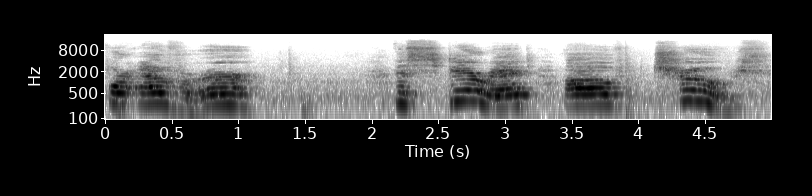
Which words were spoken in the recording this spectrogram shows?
forever. The Spirit of truth.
